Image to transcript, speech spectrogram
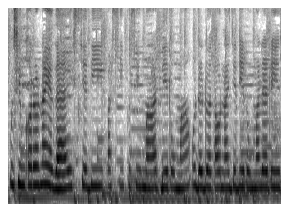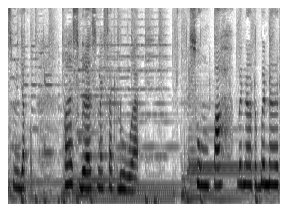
musim corona ya guys. Jadi pasti pusing banget di rumah. Udah 2 tahun aja di rumah dari semenjak kelas 11 semester 2 sumpah bener-bener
